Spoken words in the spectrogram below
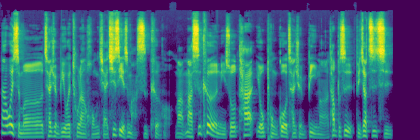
那为什么柴犬币会突然红起来？其实也是马斯克哈，马马斯克，你说他有捧过柴犬币吗？他不是比较支持，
